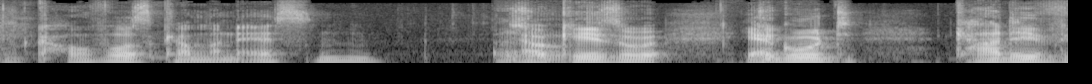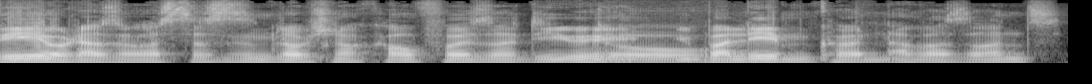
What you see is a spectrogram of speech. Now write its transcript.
Im Kaufhaus kann man essen. Also, ja, okay, so, ja gut, KDW oder sowas, das sind, glaube ich, noch Kaufhäuser, die Jo. überleben können, aber sonst,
